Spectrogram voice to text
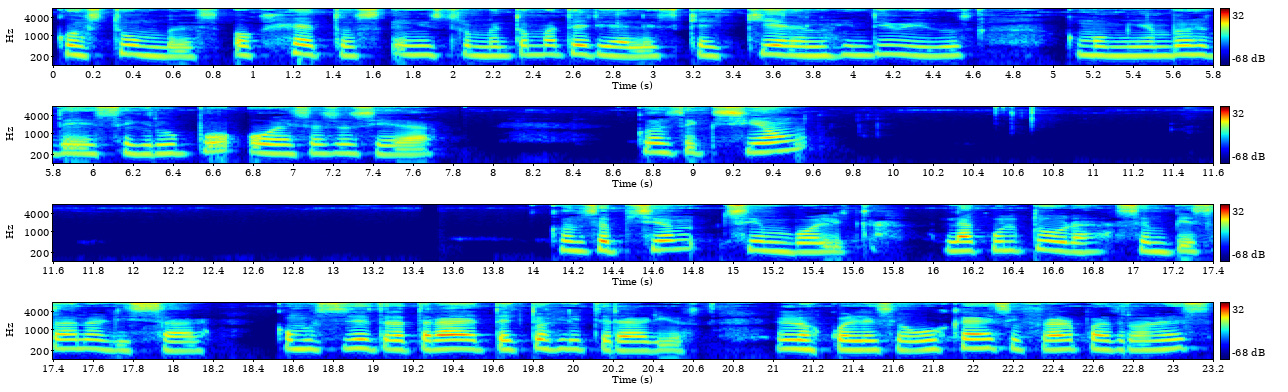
costumbres, objetos e instrumentos materiales que adquieren los individuos como miembros de ese grupo o esa sociedad. Concepción simbólica. La cultura se empieza a analizar como si se tratara de textos literarios, en los cuales se busca descifrar patrones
